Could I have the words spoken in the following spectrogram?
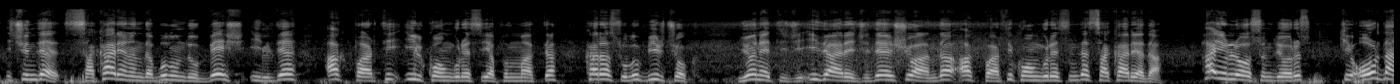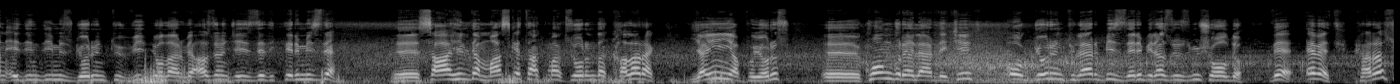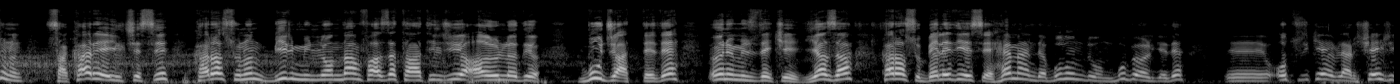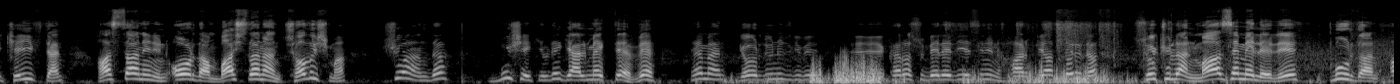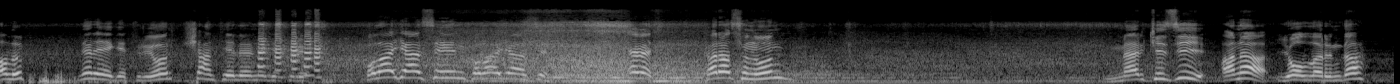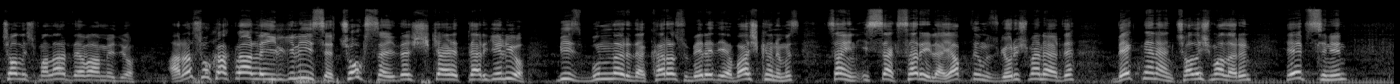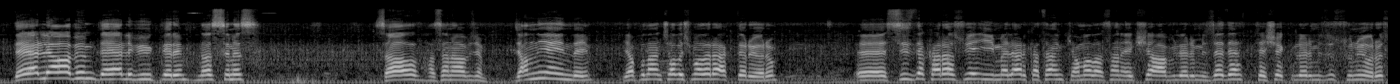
içinde Sakarya'nın da bulunduğu 5 ilde AK Parti il kongresi yapılmakta. Karasulu birçok yönetici, idareci de şu anda AK Parti kongresinde Sakarya'da. Hayırlı olsun diyoruz ki oradan edindiğimiz görüntü, videolar ve az önce izlediklerimizde e, sahilde maske takmak zorunda kalarak yayın yapıyoruz. E, kongrelerdeki o görüntüler bizleri biraz üzmüş oldu. Ve evet Karasu'nun Sakarya ilçesi Karasu'nun 1 milyondan fazla tatilciyi ağırladığı bu caddede önümüzdeki yaza Karasu Belediyesi hemen de bulunduğum bu bölgede e, 32 evler şehri keyiften hastanenin oradan başlanan çalışma şu anda bu şekilde gelmekte ve hemen gördüğünüz gibi e, Karasu Belediyesi'nin harfiyatları da sökülen malzemeleri buradan alıp nereye getiriyor? Şantiyelerine getiriyor. Kolay gelsin, kolay gelsin. Evet, Karasu'nun merkezi ana yollarında çalışmalar devam ediyor. Ara sokaklarla ilgili ise çok sayıda şikayetler geliyor. Biz bunları da Karasu Belediye Başkanımız Sayın İshak Sarı ile yaptığımız görüşmelerde beklenen çalışmaların hepsinin değerli abim, değerli büyüklerim nasılsınız? Sağ ol Hasan abicim. Canlı yayındayım. Yapılan çalışmaları aktarıyorum. Ee, siz de Karasu'ya iğmeler katan Kemal Hasan Ekşi abilerimize de teşekkürlerimizi sunuyoruz.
